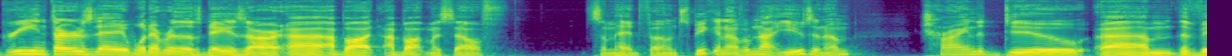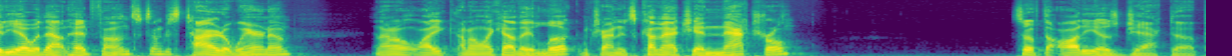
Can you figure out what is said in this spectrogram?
Green Thursday, whatever those days are. Uh, I bought I bought myself some headphones. Speaking of, I'm not using them. Trying to do um, the video without headphones because I'm just tired of wearing them, and I don't like I don't like how they look. I'm trying to just come at you natural. So if the audio's jacked up,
